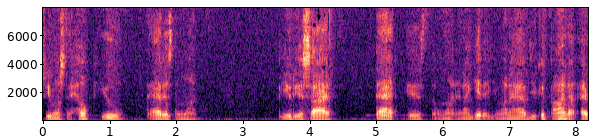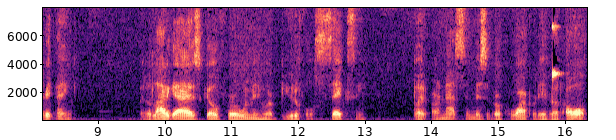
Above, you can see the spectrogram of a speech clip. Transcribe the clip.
she wants to help you. That is the one. Beauty aside, that is the one. And I get it. You want to have, you can find everything. But a lot of guys go for women who are beautiful, sexy, but are not submissive or cooperative at all.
